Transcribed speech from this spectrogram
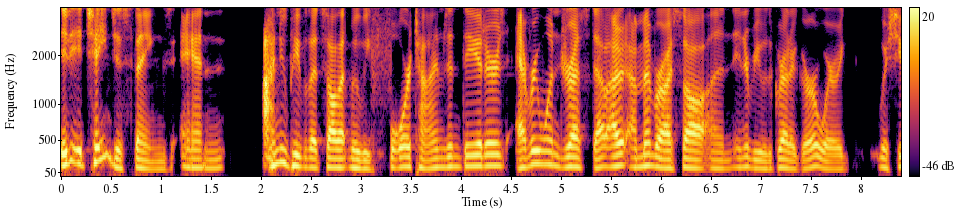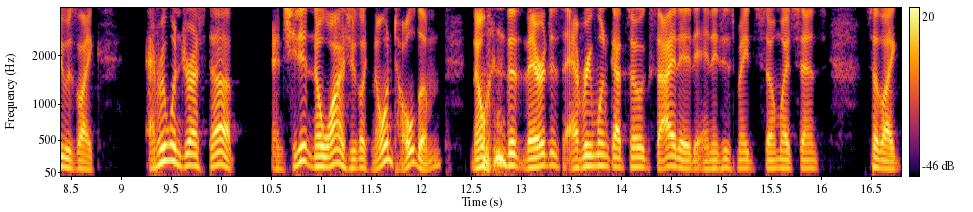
it, it changes things and I knew people that saw that movie four times in theaters. Everyone dressed up. I, I remember I saw an interview with Greta Gerwig where she was like, everyone dressed up and she didn't know why. She was like, no one told them. No one that they're just everyone got so excited, and it just made so much sense to like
